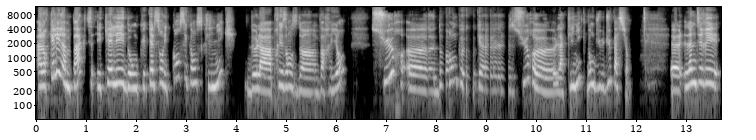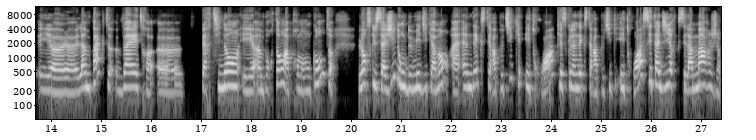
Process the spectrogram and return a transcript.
Alors, quel est l'impact et quel est donc, quelles sont les conséquences cliniques de la présence d'un variant sur, euh, donc, sur euh, la clinique donc, du, patient? euh, l'intérêt et euh, l'impact va être euh, pertinent et important à prendre en compte lorsqu'il s'agit donc de médicaments à index thérapeutique étroit. Qu'est-ce que l'index thérapeutique étroit? C'est-à-dire que c'est la marge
